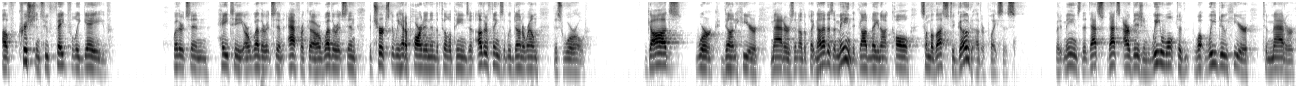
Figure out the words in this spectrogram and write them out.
of Christians who faithfully gave, whether it's in Haiti or whether it's in Africa or whether it's in the church that we had a part in in the Philippines and other things that we've done around this world. God's work done here matters in other places. Now, that doesn't mean that God may not call some of us to go to other places, but it means that that's, that's our vision. We want to, what we do here to matter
